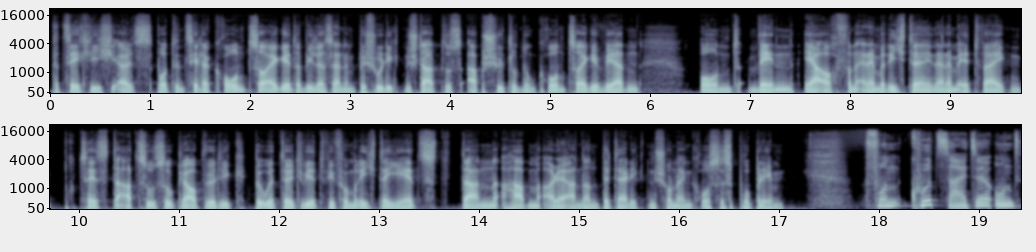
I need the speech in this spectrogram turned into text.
tatsächlich als potenzieller Kronzeuge. Da will er seinen Beschuldigtenstatus abschütteln und Kronzeuge werden. Und wenn er auch von einem Richter in einem etwaigen Prozess dazu so glaubwürdig beurteilt wird wie vom Richter jetzt, dann haben alle anderen Beteiligten schon ein großes Problem. Von Kurzseite und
